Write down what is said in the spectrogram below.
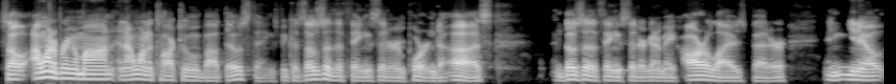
So I want to bring them on and I want to talk to them about those things because those are the things that are important to us and those are the things that are going to make our lives better. And you know,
